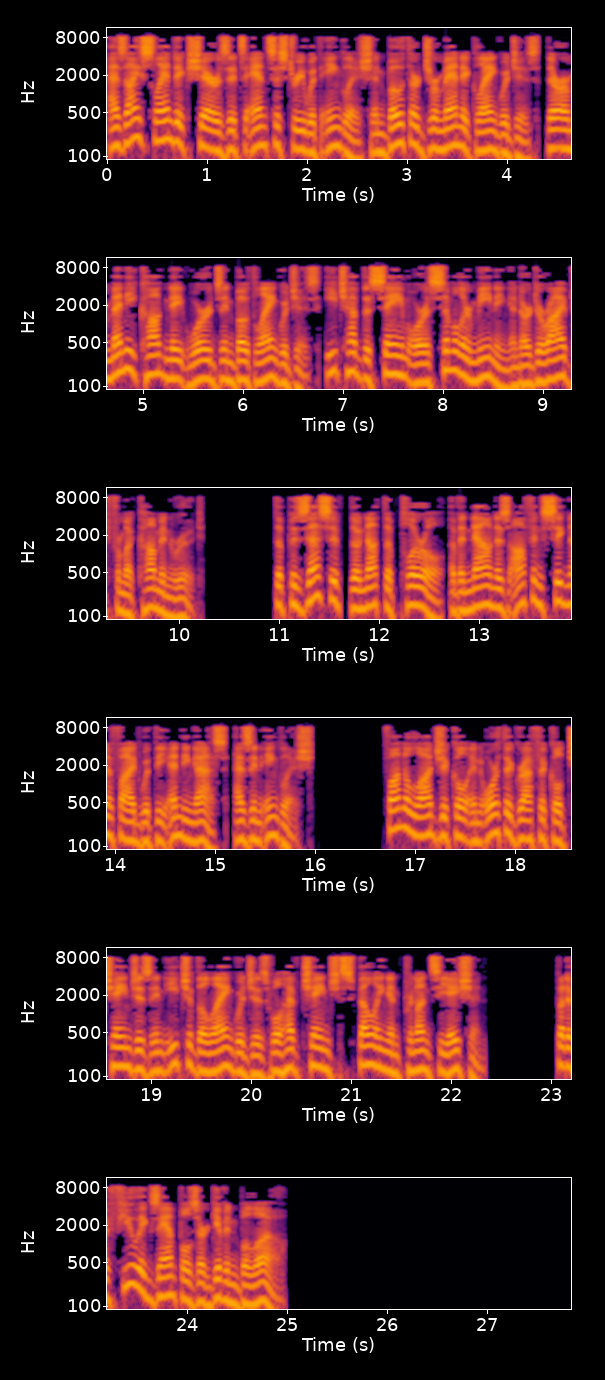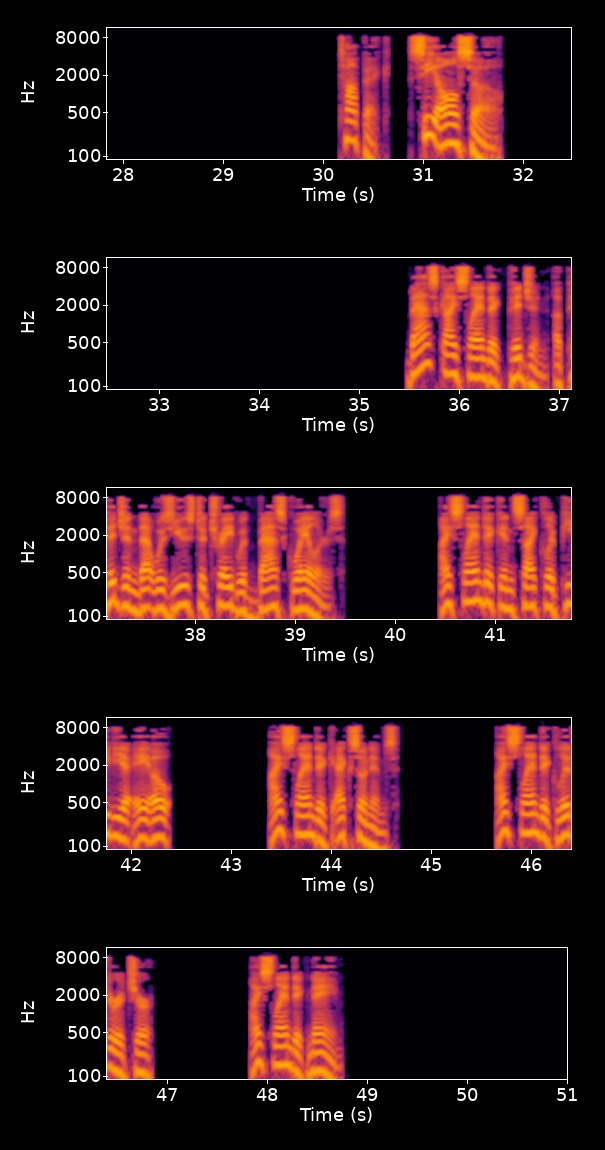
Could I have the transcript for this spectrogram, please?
As Icelandic shares its ancestry with English and both are Germanic languages, there are many cognate words in both languages, each have the same or a similar meaning and are derived from a common root. The possessive, though not the plural, of a noun is often signified with the ending s, as in English. Phonological and orthographical changes in each of the languages will have changed spelling and pronunciation. But a few examples are given below. See also Basque Icelandic pidgin a pidgin that was used to trade with Basque whalers. Icelandic Encyclopedia AO Icelandic exonyms. Icelandic literature. Icelandic name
